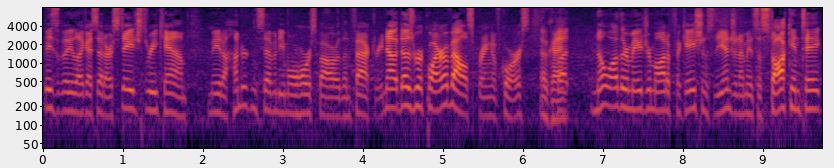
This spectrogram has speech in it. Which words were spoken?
Basically, like I said, our stage three cam made 170 more horsepower than factory. Now, it does require a valve spring, of course. Okay. But no other major modifications to the engine. I mean, it's a stock intake,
